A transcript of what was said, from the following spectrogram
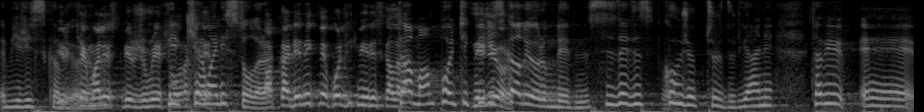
bir risk Bir alıyorum. Kemalist bir cumhuriyetçi Bir olarak Kemalist değil. olarak. Akademik ve politik bir risk alarak. Tamam politik bir risk alıyorum dediniz. Siz dediniz ki konjonktürdür. Yani tabii e,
